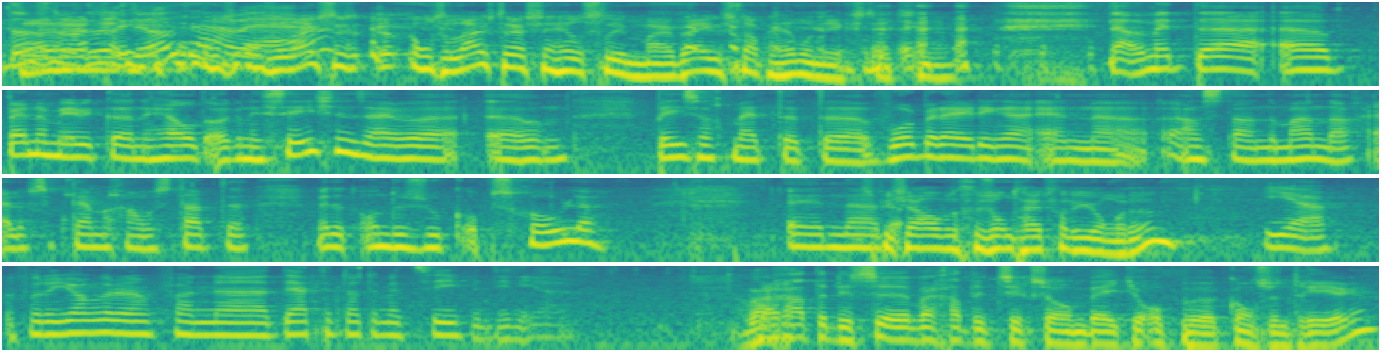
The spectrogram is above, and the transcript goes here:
dat is Nou, nou, onze, onze, luisteraars, onze luisteraars zijn heel slim, maar wij snappen helemaal niks. Dat, uh... Nou, met de uh, Pan American Health Organization zijn we um, bezig met het uh, voorbereidingen. En uh, aanstaande maandag, 11 september, gaan we starten met het onderzoek op scholen. En, uh, Speciaal om de gezondheid van de jongeren? Ja, voor de jongeren van 13 tot en met 17 jaar. Waar gaat, dit, uh, waar gaat dit zich zo een beetje op concentreren?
